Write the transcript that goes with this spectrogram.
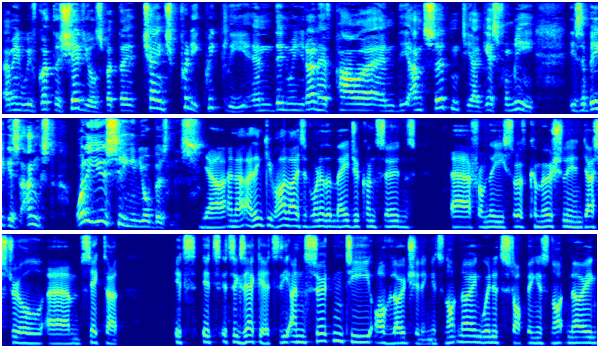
I mean, we've got the schedules, but they change pretty quickly. And then when you don't have power and the uncertainty, I guess for me, is the biggest angst. What are you seeing in your business? Yeah, and I think you've highlighted one of the major concerns uh, from the sort of commercial and industrial um, sector. It's it's it's exactly it's the uncertainty of load shedding. It's not knowing when it's stopping. It's not knowing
